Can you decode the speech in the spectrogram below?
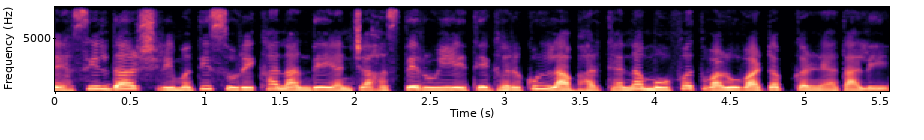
तहसीलदार श्रीमती सुरेखा नांदे यांच्या हस्ते रुई येथे घरकुल लाभार्थ्यांना मोफत वाळू वाटप करण्यात आले.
